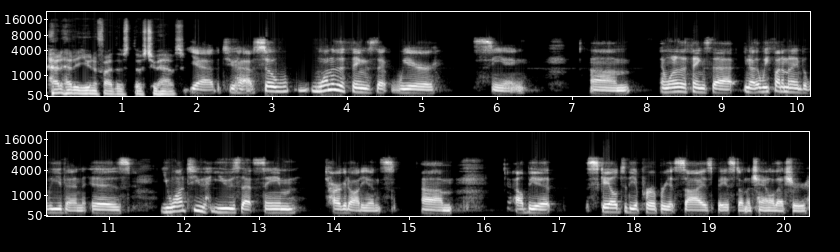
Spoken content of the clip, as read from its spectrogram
how, how to unify those those two halves? Yeah, the two halves. So one of the things that we're seeing, um, and one of the things that you know that we fundamentally believe in is you want to use that same target audience, um, albeit scaled to the appropriate size based on the channel that you're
